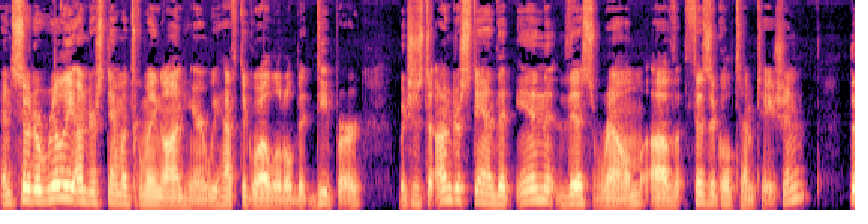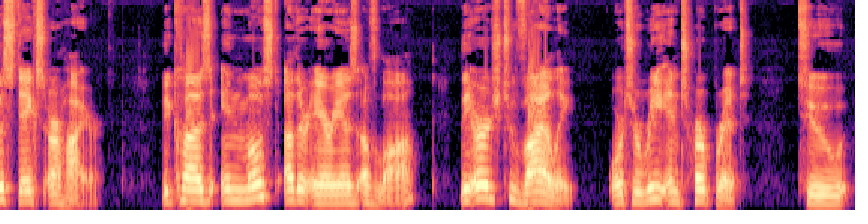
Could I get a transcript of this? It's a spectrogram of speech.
And so, to really understand what's going on here, we have to go a little bit deeper which is to understand that in this realm of physical temptation, the stakes are higher. Because in most other areas of law, the urge to violate or to reinterpret, to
